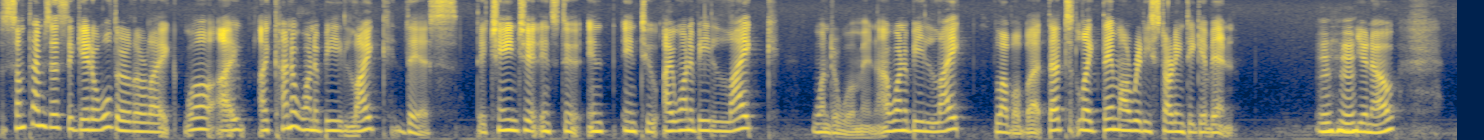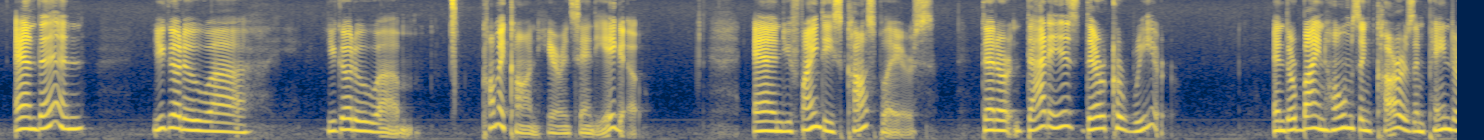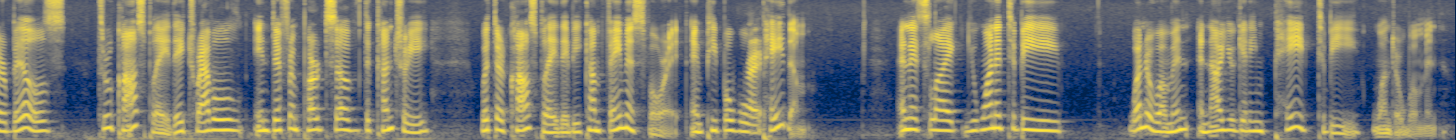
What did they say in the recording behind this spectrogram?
sometimes as they get older, they're like, well, I, I kind of want to be like this. They change it into, in, into I want to be like Wonder Woman. I want to be like blah, blah, blah. That's like them already starting to give in, mm-hmm. you know? And then you go to, uh, you go to um, Comic Con here in San Diego and you find these cosplayers that are, that is their career and they're buying homes and cars and paying their bills through cosplay. They travel in different parts of the country with their cosplay. They become famous for it, and people will right. pay them. And it's like you wanted to be Wonder Woman, and now you're getting paid to be Wonder Woman.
